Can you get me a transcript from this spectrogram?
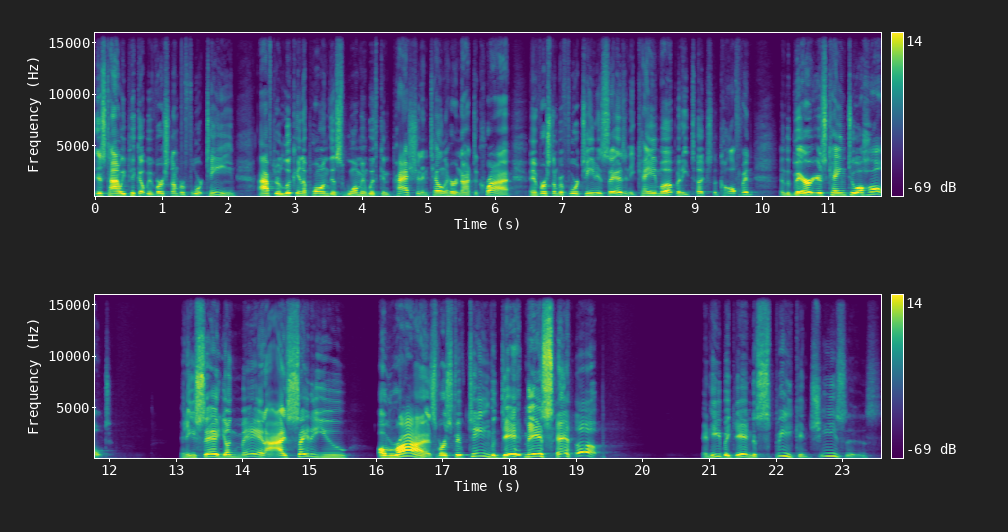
this time we pick up with verse number 14. After looking upon this woman with compassion and telling her not to cry, in verse number 14 it says, And he came up and he touched the coffin, and the barriers came to a halt. And he said, Young man, I say to you, arise. Verse 15, the dead man sat up. And he began to speak, and Jesus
